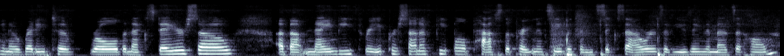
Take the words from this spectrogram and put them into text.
you know ready to roll the next day or so. About 93% of people pass the pregnancy within six hours of using the meds at home.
